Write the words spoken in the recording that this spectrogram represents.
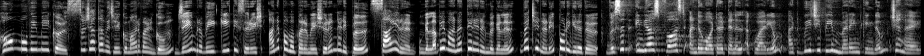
Home movie makers Sujatha Vijayakumar வழங்கும் ஜெயம் ரவி கீர்த்தி சுரேஷ் அனுபம பரமேஸ்வரன் நடிப்பில் சாயரன் உங்கள் அபிமான திரையரங்குகளில் வெற்றி நடை போடுகிறது. Visit India's first underwater tunnel aquarium at VGP Marine Kingdom, Chennai.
